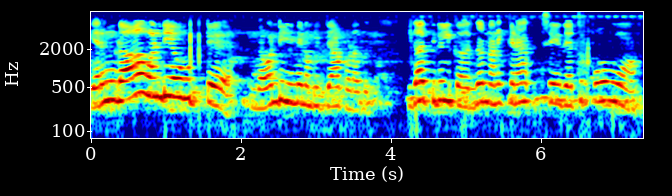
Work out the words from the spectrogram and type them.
இறங்குடா வண்டியை விட்டு. இந்த வண்டி இனிமேல் நம்மளுக்கு தேவைப்படாது. இதான் கிரில் கார் தான் நினைக்கிறேன். சரி இதை எடுத்துகிட்டு போவோம்.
